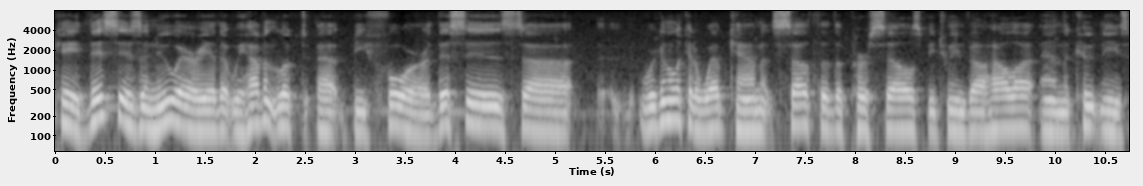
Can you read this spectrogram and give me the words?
Okay, this is a new area that we haven't looked at before. This is, uh, we're going to look at a webcam. It's south of the Purcells between Valhalla and the Kootenays.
